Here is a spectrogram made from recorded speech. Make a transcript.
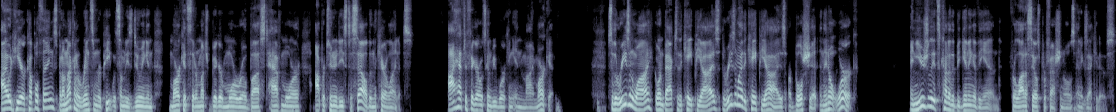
I would hear a couple things, but I'm not going to rinse and repeat what somebody's doing in markets that are much bigger, more robust, have more opportunities to sell than the Carolinas. I have to figure out what's going to be working in my market. So the reason why, going back to the KPIs, the reason why the KPIs are bullshit and they don't work, and usually it's kind of the beginning of the end for a lot of sales professionals and executives.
